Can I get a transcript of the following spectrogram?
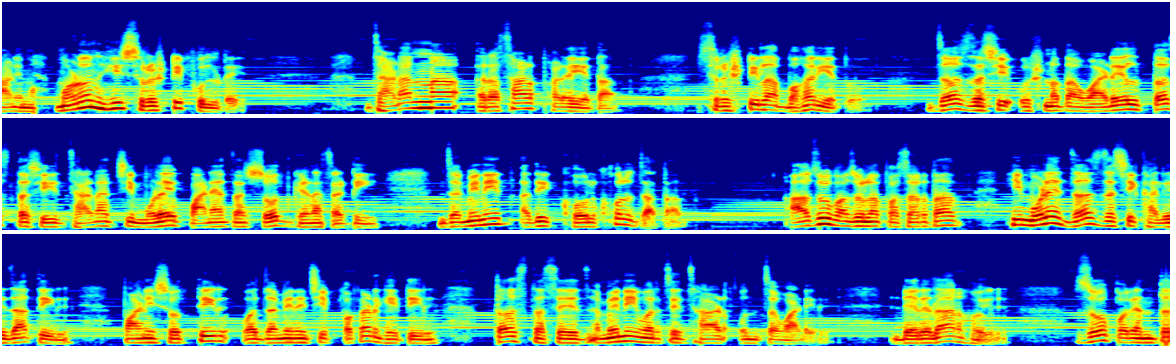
आणि म्हणून ही सृष्टी फुलते. झाडांना रसाळ फळे येतात. सृष्टीला बहर येतो. जसजशी उष्णता वाढेल तस तशी झाडाची मुळे पाण्याचा शोध घेण्यासाठी जमिनीत अधिक खोल खोल जातात. आजूबाजूला पसरतात. ही मुळे जसजशी खाली जातील पाणी शोधतील व जमिनीची पकड घेतील तस तसे जमिनीवरचे झाड उंच वाढेल. डेरेदार होईल. जोपर्यंत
